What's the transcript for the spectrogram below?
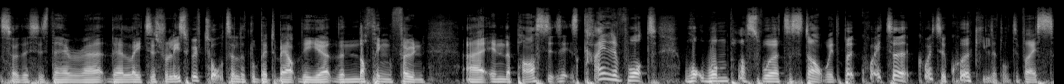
So this is their uh, their latest release. We've talked a little bit about the uh, the Nothing Phone uh, in the past. It's, it's kind of what what OnePlus were to start with, but quite a quite a quirky little device.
